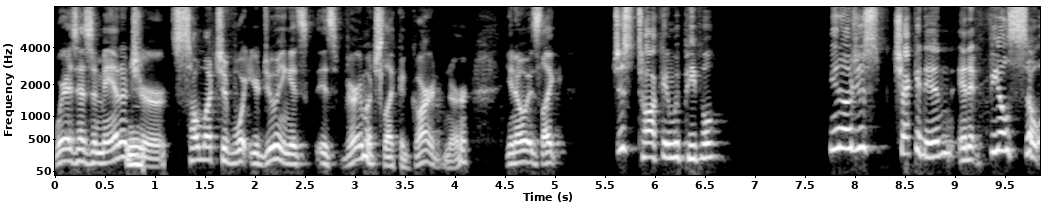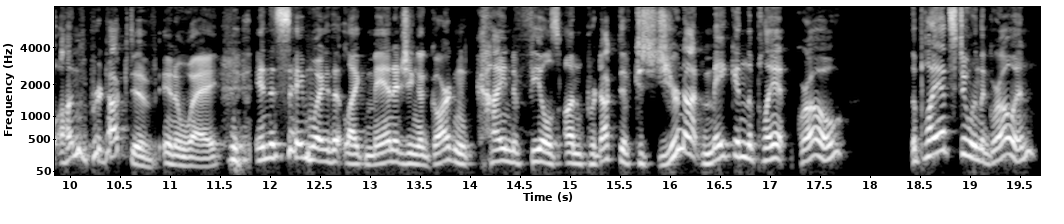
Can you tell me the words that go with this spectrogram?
whereas as a manager mm. so much of what you're doing is is very much like a gardener you know is like just talking with people you know, just check it in. And it feels so unproductive in a way, in the same way that like managing a garden kind of feels unproductive because you're not making the plant grow. The plant's doing the growing.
